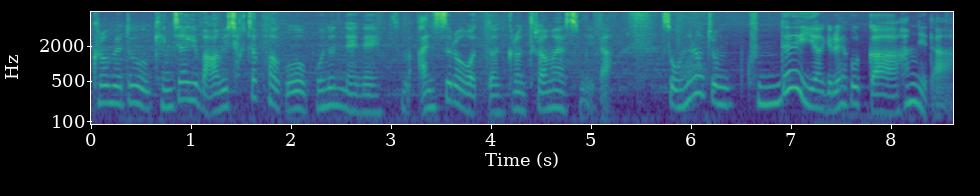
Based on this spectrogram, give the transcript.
그럼에도 굉장히 마음이 착잡하고 보는 내내 좀 안쓰러웠던 그런 드라마였습니다. 그래서 오늘은 좀 군대 이야기를 해볼까 합니다.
